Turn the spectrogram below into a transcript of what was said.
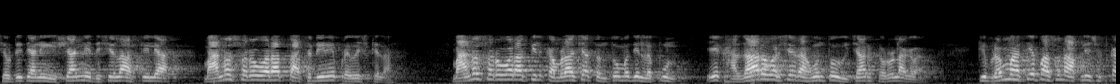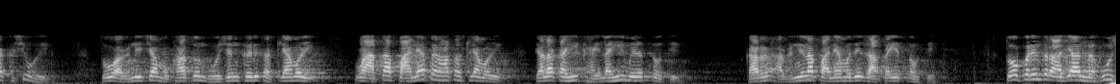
शेवटी त्याने ईशान्य दिशेला असलेल्या मानव सरोवरात तातडीने प्रवेश केला. मानव सरोवरातील कमळाच्या तंतूमध्ये लपून एक हजार वर्षे राहून तो विचार करू लागला की ब्रह्महत्येपासून आपली सुटका कशी होईल? तो अग्नीच्या मुखातून भोजन करीत असल्यामुळे व आता पाण्यात राहत असल्यामुळे त्याला काही खायलाही मिळत नव्हते. कारण अग्नीला पाण्यामध्ये जाता येत नव्हते. तोपर्यंत राजा नहुष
